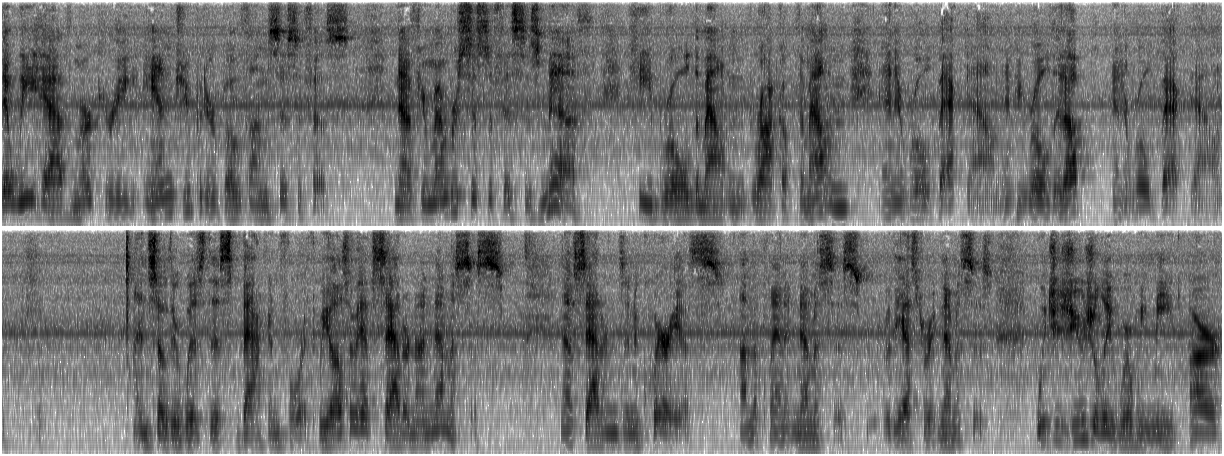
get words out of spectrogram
that we have Mercury and Jupiter both on Sisyphus. Now, if you remember Sisyphus's myth, he rolled the mountain rock up the mountain and it rolled back down and he rolled it up and it rolled back down. And so there was this back and forth. We also have Saturn on Nemesis. Now, Saturn's in Aquarius on the planet Nemesis, or the asteroid Nemesis, which is usually where we meet our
